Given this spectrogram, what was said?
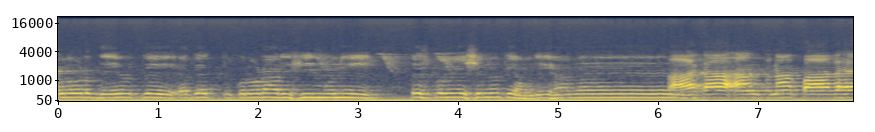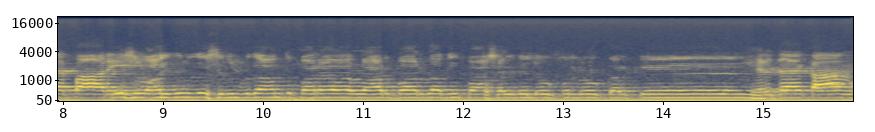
ਕਰੋੜ ਦੇਵਤੇ ਅਤੇ ਕਰੋੜਾਂ ਰਿਸ਼ੀ ਮੁਨੀ ਇਸ ਪਰਮੇਸ਼ਰ ਨੂੰ ਧਿਆਉਂਦੇ ਹਨ। ਆਕਾ ਅੰਤ ਨਾ ਪਾਵ ਹੈ ਇਸ ਪਾਰੇ ਵਾਹਿਗੁਰੂ ਦੇ ਸਰੂਪ ਦਾ ਅੰਤ ਪਾਰਾ ਲਾੜ ਪਾਰ ਦਾ ਨਹੀਂ ਪਾ ਸਕਦੇ ਲੋਕ ਪਰਲੋਕ ਕਰਕੇ। ਹਿਰਦੈ ਕਾਮ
